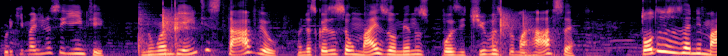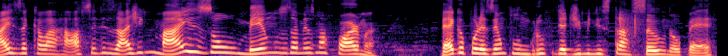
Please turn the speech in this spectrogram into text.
Porque imagina o seguinte, num ambiente estável, onde as coisas são mais ou menos positivas para uma raça, todos os animais daquela raça, eles agem mais ou menos da mesma forma. Pega, por exemplo, um grupo de administração da UPF.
